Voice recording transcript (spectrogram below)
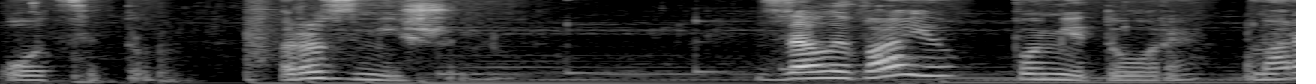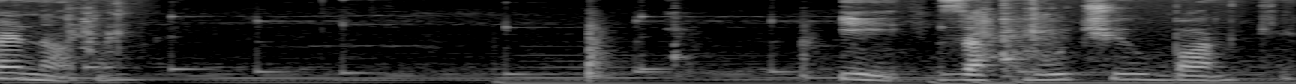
оцету. Розмішую. Заливаю помідори маринадом і закручую банки.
